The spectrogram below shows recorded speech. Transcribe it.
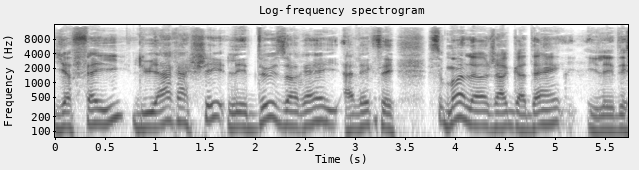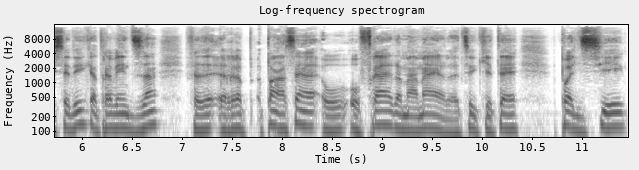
Il a failli lui arracher les deux oreilles avec ses... Moi, là, Jacques Godin, il est décédé 90 ans. Il faisait penser au, au frère de ma mère, là, qui était policier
